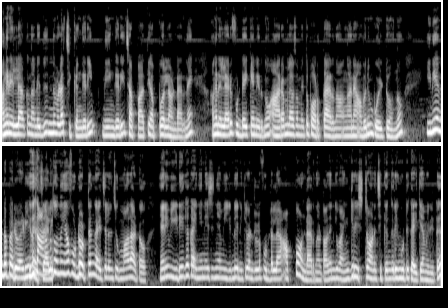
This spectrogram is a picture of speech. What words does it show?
അങ്ങനെ എല്ലാവർക്കും നല്ല ഇത് ഇന്നിവിടെ ചിക്കൻ കറി മീൻ കറി ചപ്പാത്തി അപ്പം എല്ലാം ഉണ്ടായിരുന്നേ. അങ്ങനെ എല്ലാവരും ഫുഡ് കഴിക്കാനിരുന്നു ആരംഭില്ല സമയത്ത് പുറത്തായിരുന്നു. അങ്ങനെ അവനും പോയിട്ട് വന്നു. ഇനി എന്താ പരിപാടി ഇത് കാണുമ്പോൾ ഞാൻ ഫുഡ് ഒട്ടും കഴിച്ചില്ല. ചുമ്മാതാട്ടോ. ഞാൻ ഈ വീഡിയോ ഒക്കെ കഴിഞ്ഞതിന് ശേഷം ഞാൻ വീണ്ടും എനിക്ക് വേണ്ടിയുള്ള ഫുഡെല്ലാം അപ്പം ഉണ്ടായിരുന്നു കേട്ടോ. അതെനിക്ക് ഭയങ്കര ഇഷ്ടമാണ് ചിക്കൻ കറിയും കൂട്ടി കഴിക്കാൻ വേണ്ടിയിട്ട്.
